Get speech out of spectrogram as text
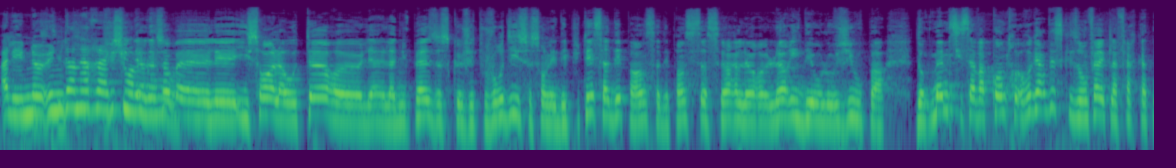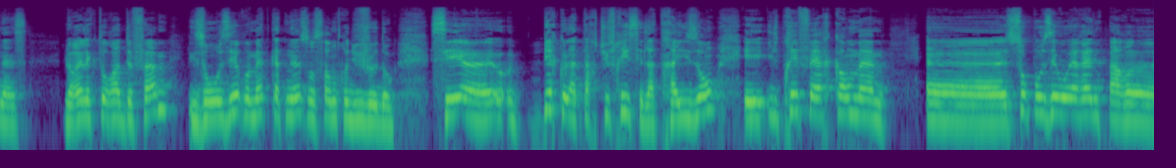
Allez, une, dernière réaction. Ben, ils sont à la hauteur, euh, la, NUPES, de ce que j'ai toujours dit. Ce sont les députés, ça dépend. Ça dépend si ça sert leur, leur idéologie ou pas. Donc même si ça va contre. Regardez ce qu'ils ont fait avec l'affaire Katnens leur électorat de femmes, ils ont osé remettre Katniss au centre du jeu. Donc c'est euh, pire que la tartufferie, c'est de la trahison. Et ils préfèrent quand même euh, s'opposer au RN par, euh,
